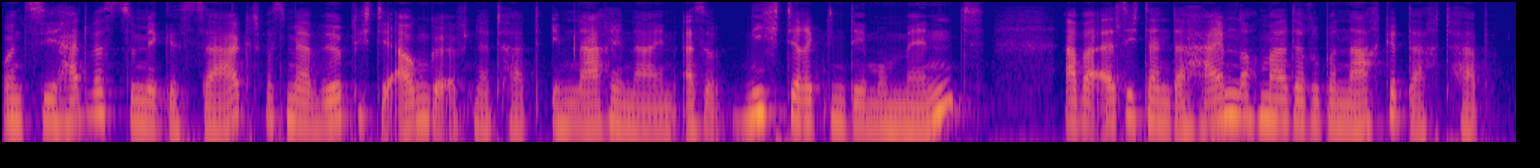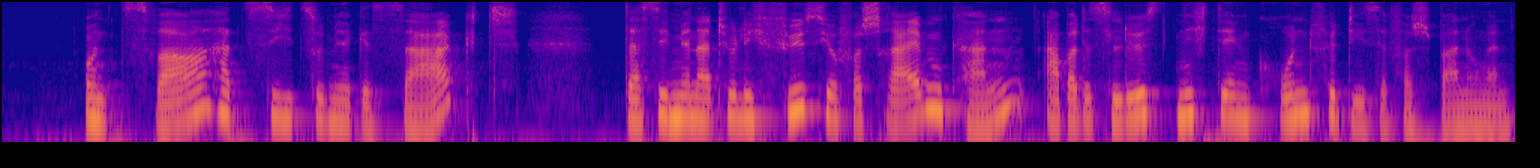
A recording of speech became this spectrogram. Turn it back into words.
Und sie hat was zu mir gesagt, was mir wirklich die Augen geöffnet hat im Nachhinein. Also nicht direkt in dem Moment, aber als ich dann daheim nochmal darüber nachgedacht habe. Und zwar hat sie zu mir gesagt, dass sie mir natürlich Physio verschreiben kann, aber das löst nicht den Grund für diese Verspannungen.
